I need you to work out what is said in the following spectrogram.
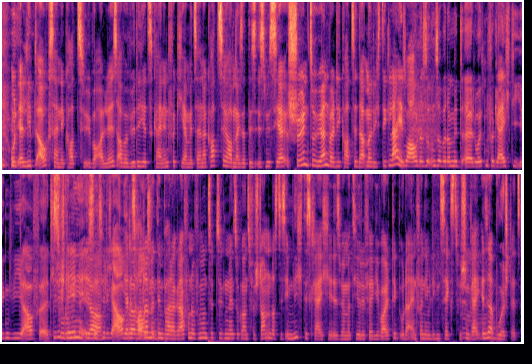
und er liebt auch seine Katze über alles, aber würde jetzt keinen Verkehr mit seiner Katze haben. Also das ist mir sehr schön zu hören, weil die Katze tat mir richtig leid. Wow, dass er uns aber dann mit äh, Leuten vergleicht, die irgendwie auf äh, Tiere Sodomie, stehen, ist ja. natürlich auch Ja, das hat er mit dem Paragraph 175 nicht so ganz verstanden, dass das eben nicht das Gleiche ist, wenn man Tiere vergewaltigt oder einvernehmlichen Sex zwischen gleich. Ist ja wurscht jetzt.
